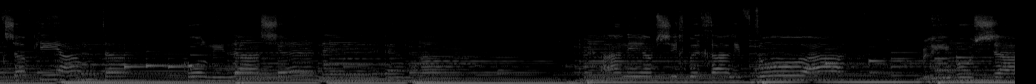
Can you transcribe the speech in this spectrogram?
עכשיו קיימת כל מילה שנאמרה. אני אמשיך בך לפתוח בלי בושה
